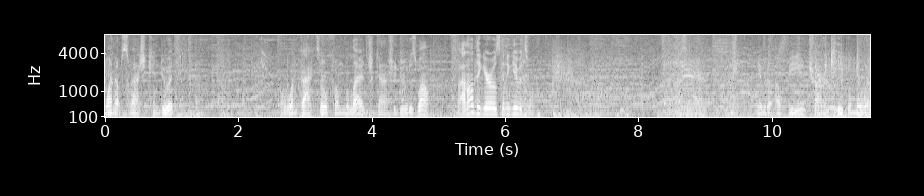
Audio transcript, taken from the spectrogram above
One up smash can do it. Or one back throw from the ledge can actually do it as well. But I don't think Arrow's going to give it to him. Able to up B, trying to keep him away.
